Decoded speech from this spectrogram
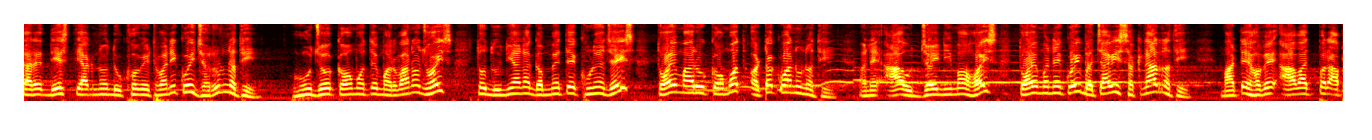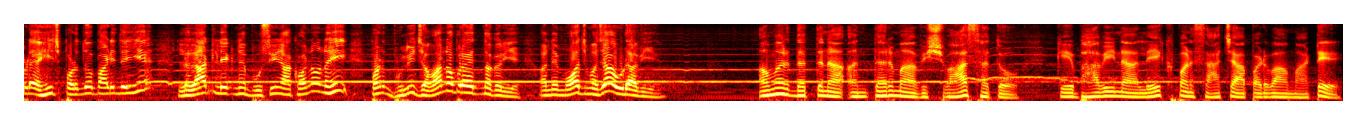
તારે દેશ ત્યાગનો દુઃખો વેઠવાની કોઈ જરૂર નથી. હું જો કમોતે મરવાનો જ હોઈશ, તો દુનિયાના ગમે તે ખૂણે જઈશ, તોય મારું કમોત અટકવાનું નથી. અને આ ઉજ્જૈનીમાં હોઈશ, તોય મને કોઈ બચાવી શકનાર નથી. માટે હવે આ વાત પર આપણે અહીં જ પડદો પાડી દઈએ. લલાટ લેકને ભૂસી નાખવાનો નહીં, પણ ભૂલી જવાનો પ્રયત્ન કરીએ અને મોજ મજા ઉડાવીએ. અમરદત્તના અંતરમાં વિશ્વાસ હતો કે ભાવિના લેખ પણ સાચા પડવા માટે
